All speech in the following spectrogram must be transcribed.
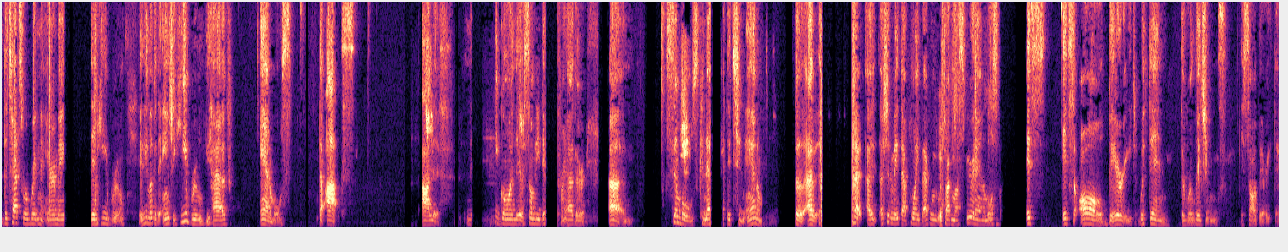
the texts were written in Aramaic, then Hebrew. If you look at the ancient Hebrew, you have animals, the ox, Aleph. Keep going. There are so many different other um, symbols connected to animals. So I, I, I should have made that point back when we were talking about spirit animals. It's it's all buried within the religions. It's all buried there.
